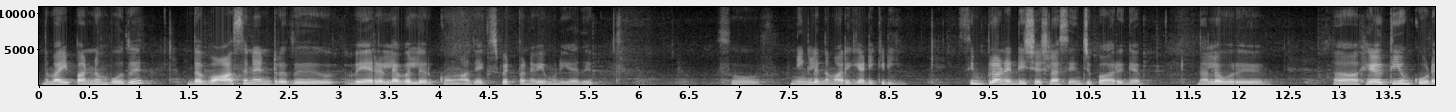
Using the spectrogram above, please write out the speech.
இந்த மாதிரி பண்ணும்போது இந்த வாசனைன்றது வேறு லெவலில் இருக்கும். அதை எக்ஸ்பெக்ட் பண்ணவே முடியாது. ஸோ நீங்களும் இந்த மாதிரி அடிக்கடி சிம்பிளான டிஷ்ஷஸ்லாம் செஞ்சு பாருங்கள் நல்ல ஒரு ஹெல்த்தியும் கூட.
